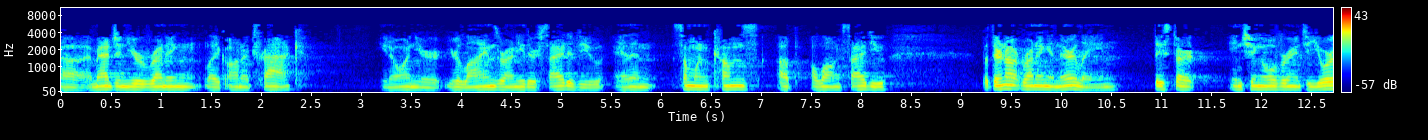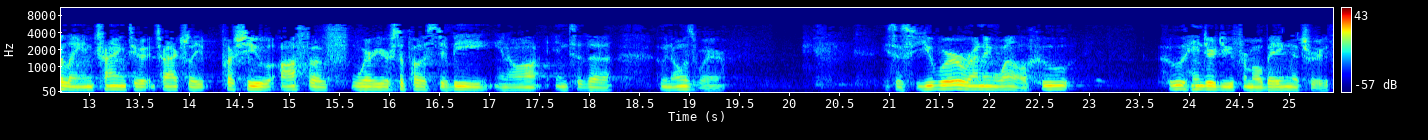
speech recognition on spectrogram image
uh, imagine you're running like on a track, you know, and your, your lines are on either side of you, and then someone comes up alongside you but they're not running in their lane. They start inching over into your lane, trying to, to actually push you off of where you're supposed to be, you know, into the who knows where. He says, You were running well. Who, who hindered you from obeying the truth?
